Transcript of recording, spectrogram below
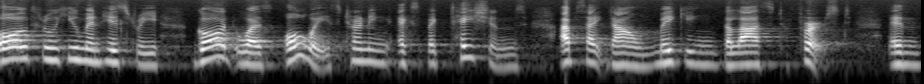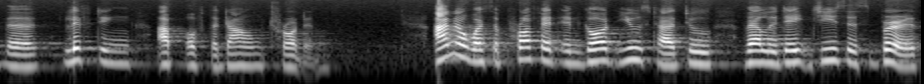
All through human history, God was always turning expectations upside down, making the last first, and the lifting up of the downtrodden. Anna was a prophet, and God used her to validate Jesus' birth,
